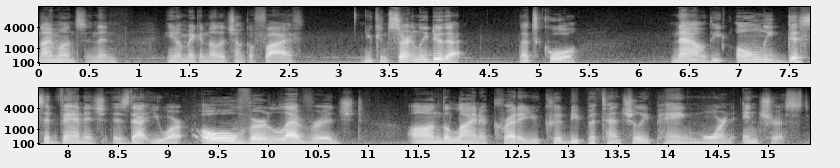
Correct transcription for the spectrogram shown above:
nine months and then you know make another chunk of five you can certainly do that. That's cool. Now the only disadvantage is that you are over leveraged on the line of credit. You could be potentially paying more in interest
